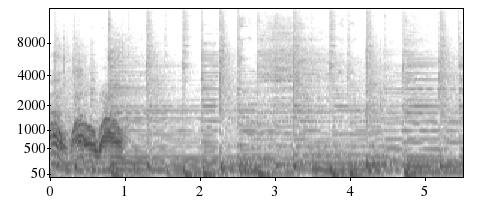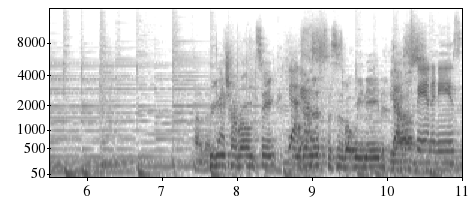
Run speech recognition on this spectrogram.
Oh wow. Oh, wow. Uh, We can each have our own sink. Yes. Thank goodness, this is what we need. Double vanities.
